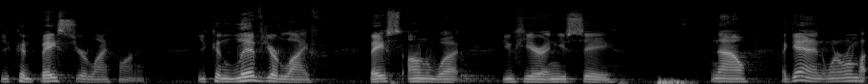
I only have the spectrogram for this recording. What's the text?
You can base your life on it. You can live your life based on what you hear and you see. Now, again, I want to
